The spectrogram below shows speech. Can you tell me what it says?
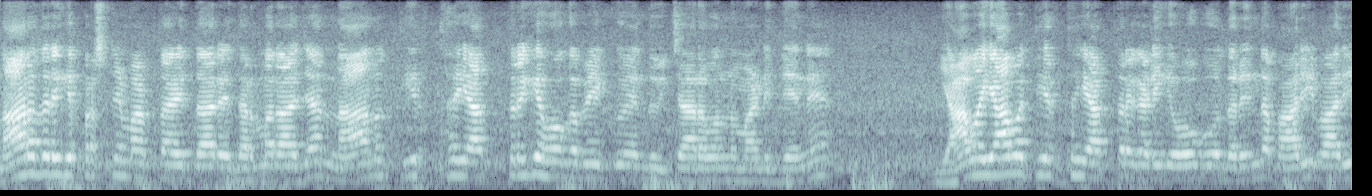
ನಾರದರಿಗೆ ಪ್ರಶ್ನೆ ಮಾಡ್ತಾ ಇದ್ದಾರೆ, ಧರ್ಮರಾಜ, ನಾನು ತೀರ್ಥಯಾತ್ರೆಗೆ ಹೋಗಬೇಕು ಎಂದು ವಿಚಾರವನ್ನು ಮಾಡಿದ್ದೇನೆ. ಯಾವ ಯಾವ ತೀರ್ಥಯಾತ್ರೆಗಳಿಗೆ ಹೋಗುವುದರಿಂದ ಭಾರಿ ಭಾರಿ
